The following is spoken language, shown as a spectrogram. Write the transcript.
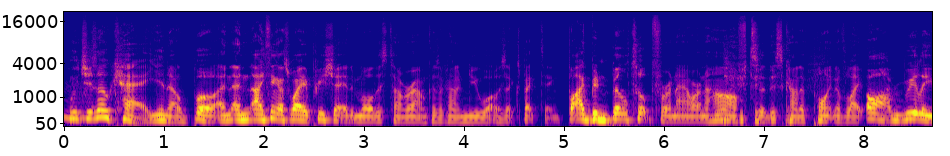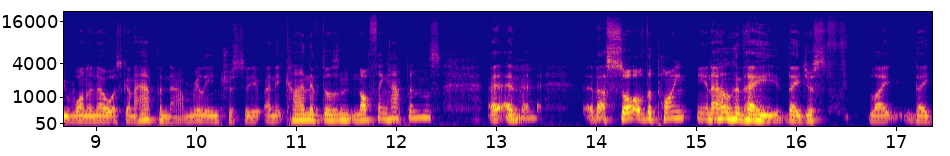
mm. which is okay, you know. But and and I think that's why I appreciated it more this time around because I kind of knew what I was expecting. But I'd been built up for an hour and a half to this kind of point of like, oh, I really want to know what's going to happen now. I'm really interested, and it kind of doesn't nothing happens. And mm-hmm. that's sort of the point you know? They they just like they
